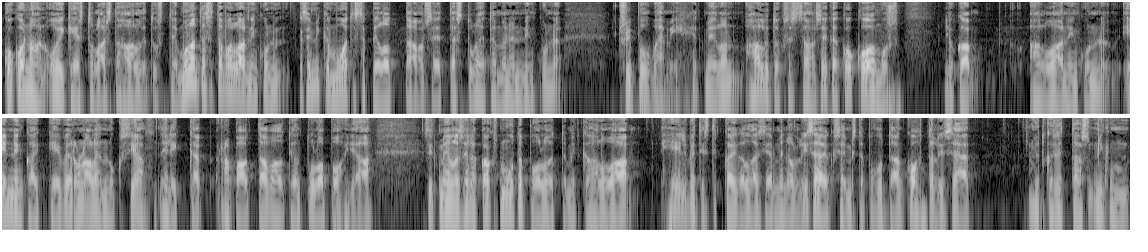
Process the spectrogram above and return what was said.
kokonaan oikeistolaista hallitusta. Ja mulla on tässä tavallaan, niin kuin, se mikä mua tässä pelottaa on se, että tässä tulee tämmöinen niin kuin triple whammy, että meillä on hallituksessa on sekä kokoomus, joka haluaa niin kuin ennen kaikkea veronalennuksia, eli rapauttaa valtion tulopohjaa. Sitten meillä on siellä kaksi muuta puoluetta, mitkä haluaa helvetisti kaikenlaisia menon lisäyksiä, mistä puhutaan kohta lisää, jotka sitten taas niin kuin,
